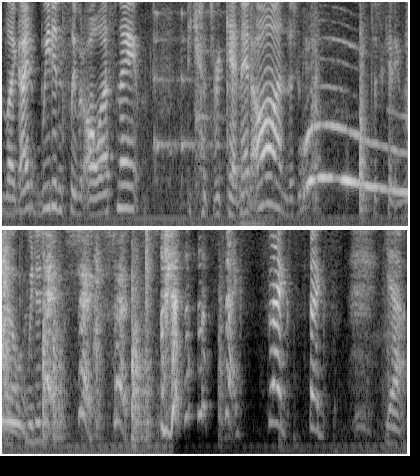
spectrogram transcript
Like I, we didn't sleep at all last night because we're getting it on. Just kidding. Woo! Just kidding. No, we didn't. Sex, sex, sex! sex, sex, sex. Yeah,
